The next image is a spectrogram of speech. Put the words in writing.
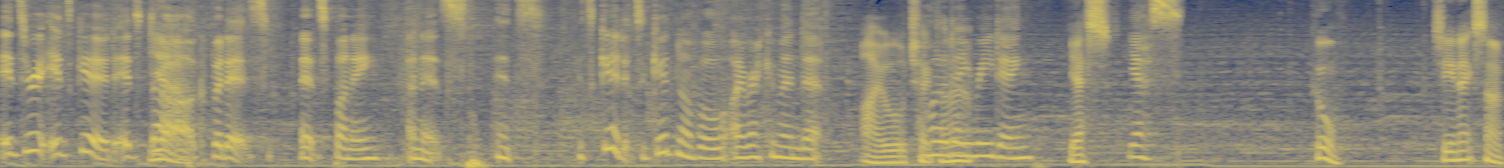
It's re- it's good. It's Yeah. dark, but it's it's funny and it's it's it's good. It's a good novel. I recommend it. I will check Holiday that out. reading. yes. Yes. Cool. See you next time.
